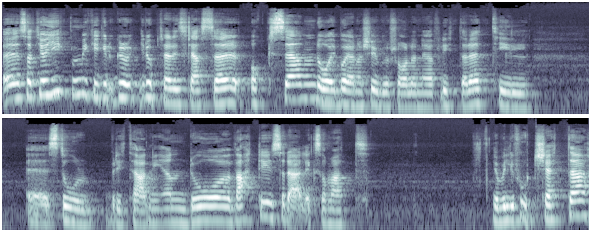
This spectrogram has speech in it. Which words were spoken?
Eh, Så att jag gick mycket gru- gru- gruppträningsklasser och sen då i början av 20-årsåldern när jag flyttade till eh, Storbritannien, då var det ju sådär liksom att jag ville fortsätta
